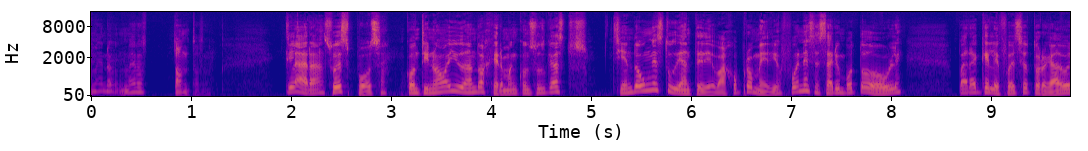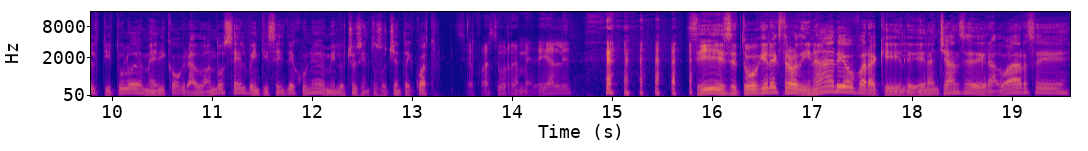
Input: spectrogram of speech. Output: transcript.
meros, meros tontos. Clara, su esposa, continuaba ayudando a Germán con sus gastos. Siendo un estudiante de bajo promedio, fue necesario un voto doble para que le fuese otorgado el título de médico graduándose el 26 de junio de 1884. Se fue a sus remediales. Sí, se tuvo que ir extraordinario para que le dieran chance de graduarse.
